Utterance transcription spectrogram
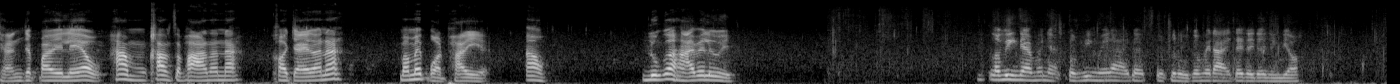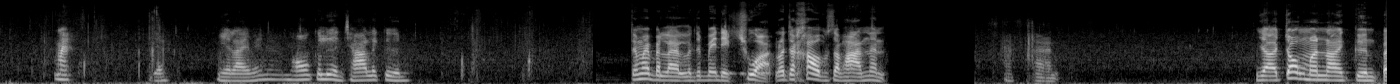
ฉันจะไปแล้ว ห้ามข้ามสะพานนั้นนะ เข้าใจแล้วนะ มันไม่ปลอดภัยอะเอ้าลุงก็หายไปเลย เราวิ่งได้ไหมเนี่ยกดวิ่งไม่ได้แต่กดกระโดดก็ไม่ได้ ได้แต่เดินอย่างเดียว มาเดี๋ยวมีอะไรไหมนะเมาส์ก็เลื่อนช้าเหลือเกิน จะไม่เป็นไร เราจะเป็นเด็กชั่ว เราจะเข้าสะพานนั่นอะอ่านอย่าจ้องมันนานเกินไป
